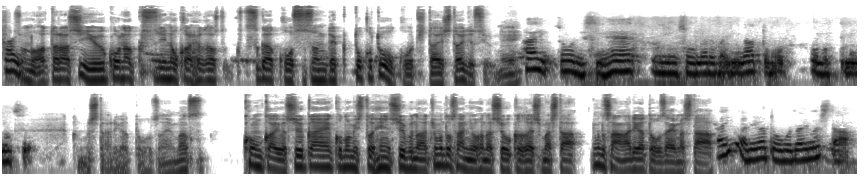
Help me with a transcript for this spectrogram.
はいその新しい有効な薬の開発がこう進んでいくことをこう期待したいですよね。わはい、そうですね。あのそうなればいいなと思思っています。かりました。ありがとうございます。今回は週刊エコノミスト編集部の秋元さんにお話をお伺いしました。秋元さんありがとうございました。はい、ありがとうございました。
